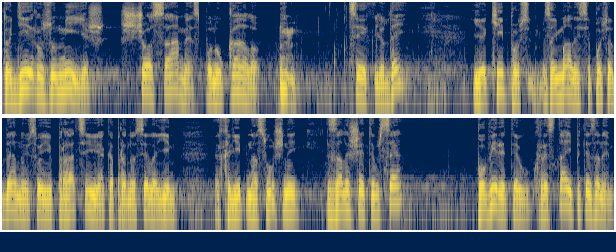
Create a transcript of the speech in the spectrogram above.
тоді розумієш, що саме спонукало цих людей, які займалися повсякденною своєю працею, яка приносила їм хліб насушний, залишити все, повірити в Христа і піти за ним.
